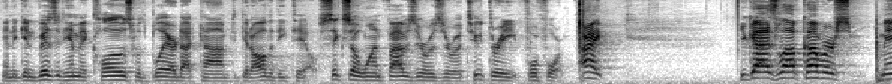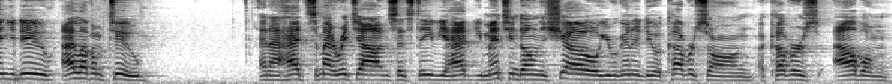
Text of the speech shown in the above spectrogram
And again, visit him at closewithblair.com to get all the details. 601 500 2344. All right. You guys love covers. Man, you do. I love them too. And I had somebody reach out and said, Steve, you had you mentioned on the show you were going to do a cover song, a covers album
